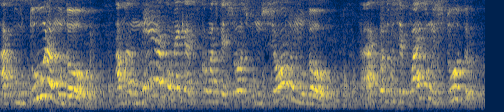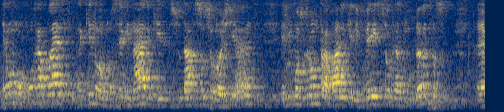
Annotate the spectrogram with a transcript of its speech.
A cultura mudou. A maneira como, é que as, como as pessoas funcionam mudou. Tá? Quando você faz um estudo, tem um, um rapaz aqui no, no, seminário que estudava sociologia antes, ele mostrou um trabalho que ele fez sobre as mudanças é,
